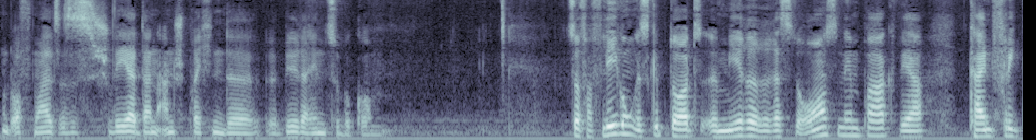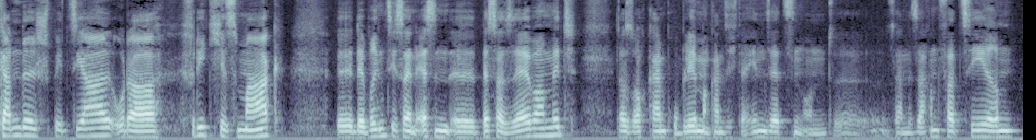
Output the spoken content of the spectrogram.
und oftmals ist es schwer, dann ansprechende äh, Bilder hinzubekommen. Zur Verpflegung, es gibt dort äh, mehrere Restaurants in dem Park. Wer kein Frikandel Spezial oder Friedches mag, äh, der bringt sich sein Essen besser selber mit. Das ist auch kein Problem, man kann sich da hinsetzen und seine Sachen verzehren.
